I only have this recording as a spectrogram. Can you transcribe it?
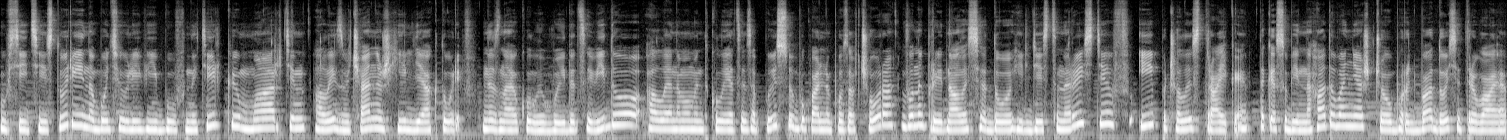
У всій цій історії на боці Олівії був не тільки Мартін, але й звичайно ж гільдія акторів. Не знаю, коли вийде це відео, але на момент, коли я це записую, буквально позавчора, вони приєдналися до гільдії сценаристів і почали страйки. Таке собі нагадування, що боротьба досі триває.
